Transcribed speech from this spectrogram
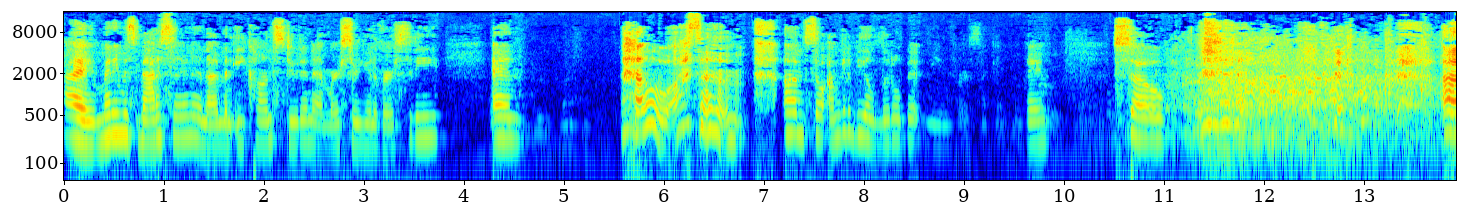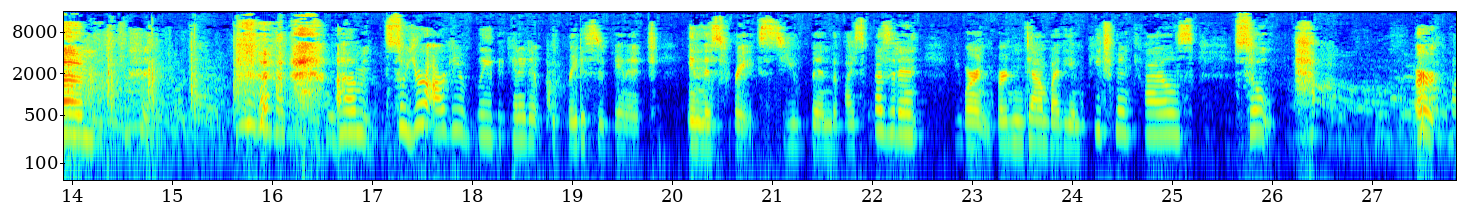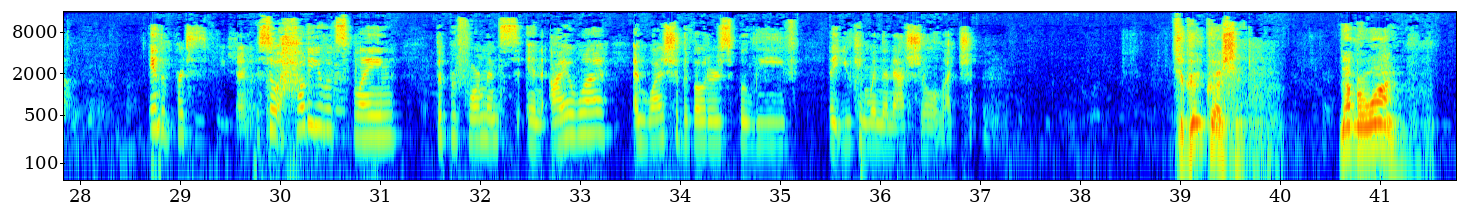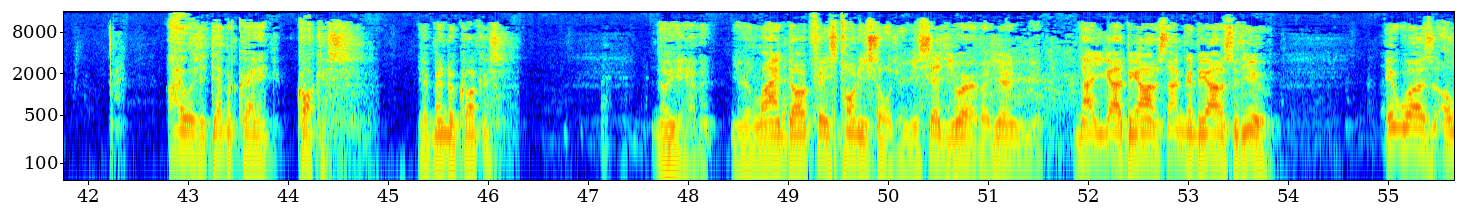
Hi, my name is Madison, and I'm an econ student at Mercer University. And oh, awesome! Um, so I'm gonna be a little bit mean for a second, okay? So, um, um, so you're arguably the candidate with the greatest advantage in this race. You've been the vice president. You weren't burdened down by the impeachment trials. So, how, in the participation. So, how do you explain the performance in Iowa, and why should the voters believe that you can win the national election? It's a good question. Number one, Iowa's a Democratic caucus. You ever been to a caucus? No, you haven't. You're a lying dog faced pony soldier. You said you were, but you're, you're now you got to be honest. I'm going to be honest with you. It was a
